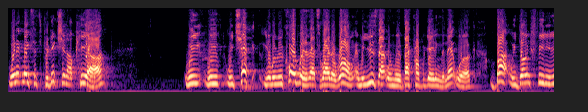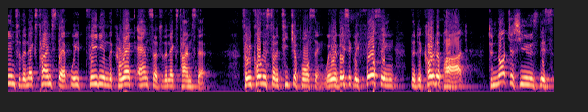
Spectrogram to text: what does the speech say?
when it makes its prediction up here, we, we, we check, you know, we record whether that's right or wrong, and we use that when we're backpropagating the network, but we don't feed it into the next time step, we feed in the correct answer to the next time step. So we call this sort of teacher forcing, where we're basically forcing the decoder part to not just use this,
